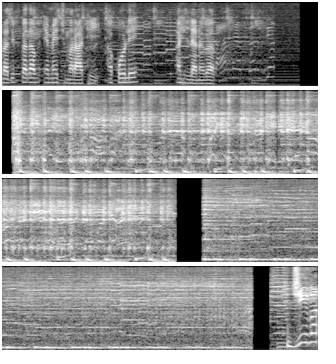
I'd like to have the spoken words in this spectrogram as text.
प्रदीप कदम एम एच मराठी अकोले अहिल्यानगर. जीवा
